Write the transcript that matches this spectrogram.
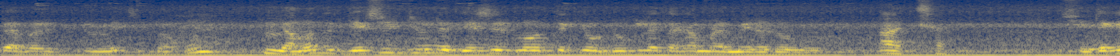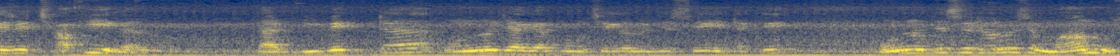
ব্যাপার একটু রয়েছে তখন। আমাদের দেশের জন্য দেশের মধ্যে কেউ ঢুকলে তাকে আমরা মেরে দেবো। আচ্ছা। সেটাকে সে ছাপিয়ে গেল। তার বিবেকটা অন্য জায়গায় পৌঁছে গেল যে সে এটাকে অন্য দেশের হলো সে মানুষ,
